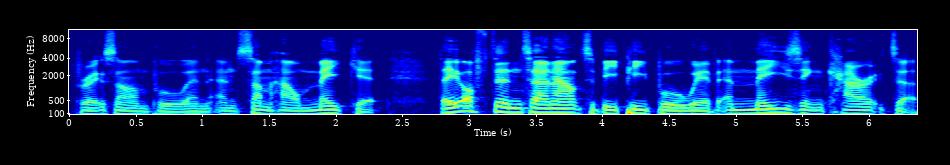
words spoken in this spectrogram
for example, and and somehow make it. They often turn out to be people with amazing character.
